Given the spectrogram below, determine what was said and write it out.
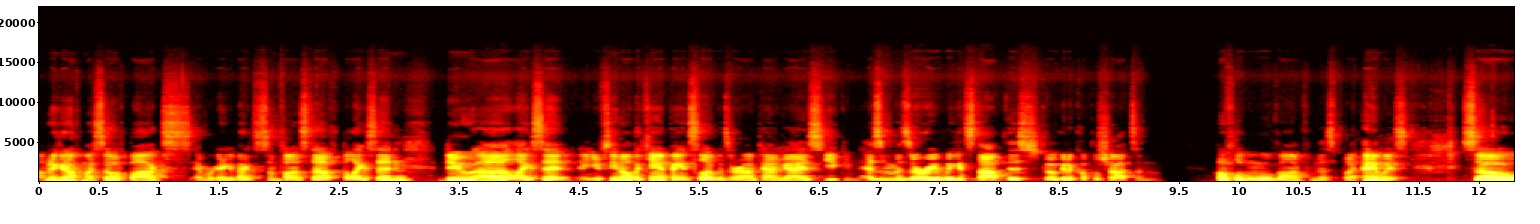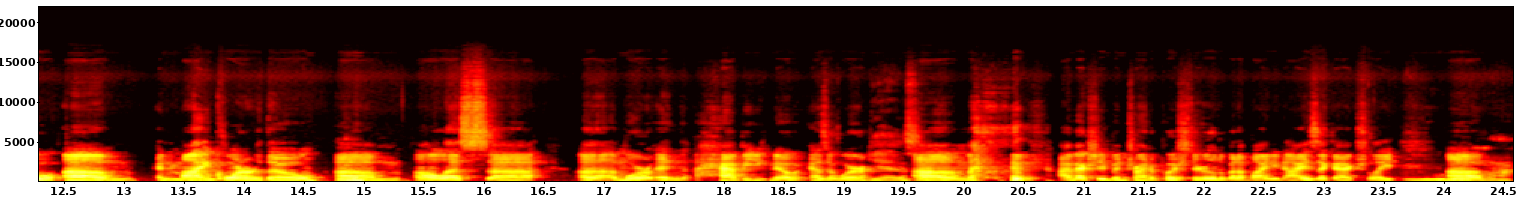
I'm gonna get off my soapbox and we're gonna get back to some fun stuff. But like I said, Mhm. do uh, like I said, and you've seen all the campaign slogans around town, guys. You can, as a Missouri, we can stop this, go get a couple shots, and hopefully we'll move on from this. But anyways, so um, in my corner though, Mhm. um, on a less uh, uh, a more and happy note, as it were. Yes. Um, I've actually been trying to push through a little bit of Binding Isaac. Actually, um,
